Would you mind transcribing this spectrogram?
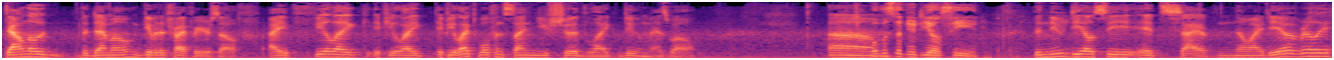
download the demo and give it a try for yourself. I feel like if you like if you liked Wolfenstein, you should like Doom as well. Um, what was the new DLC? the new DLC? It's I have no idea really.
